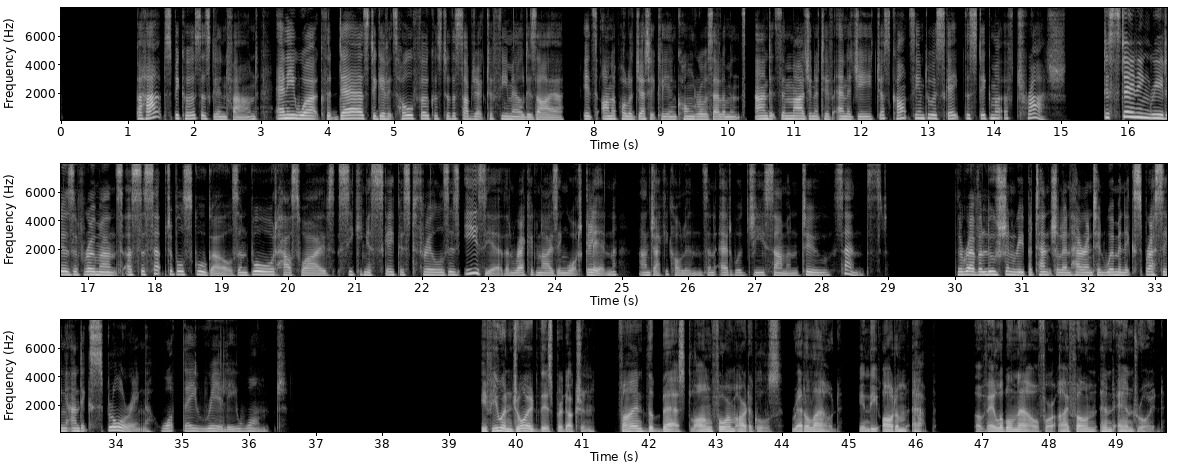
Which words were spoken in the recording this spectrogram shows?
Perhaps because, as Glyn found, any work that dares to give its whole focus to the subject of female desire, its unapologetically incongruous elements, and its imaginative energy just can't seem to escape the stigma of trash. Disdaining readers of romance as susceptible schoolgirls and bored housewives seeking escapist thrills is easier than recognizing what Glyn, and Jackie Collins and Edward G. Salmon, too, sensed. The revolutionary potential inherent in women expressing and exploring what they really want. If you enjoyed this production, find the best long form articles read aloud in the Audm app, available now for iPhone and Android.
